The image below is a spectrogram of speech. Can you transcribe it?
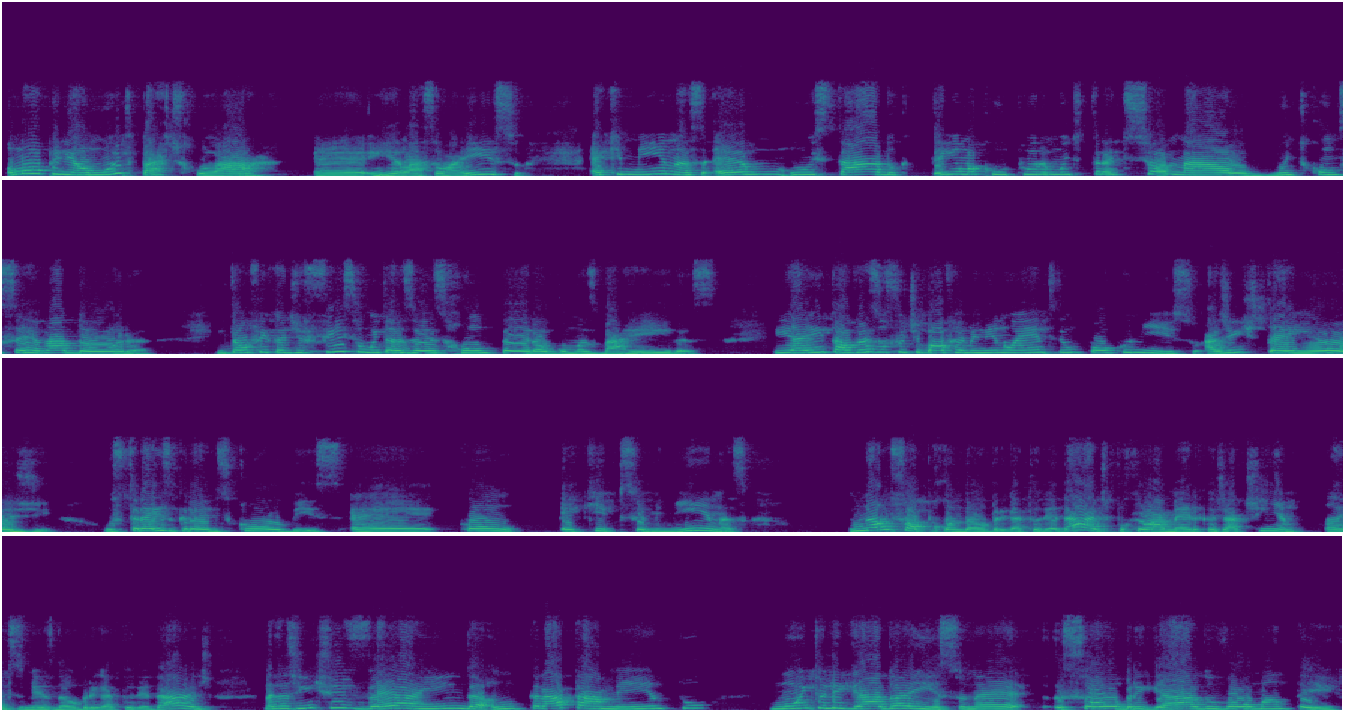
uma opinião muito particular é, em relação a isso é que Minas é um, um, estado que tem uma cultura muito tradicional, muito conservadora. Então fica difícil muitas vezes romper algumas barreiras. E aí talvez o futebol feminino entre um pouco nisso. A gente tem hoje os três grandes clubes é, com equipes femininas, não só por conta da obrigatoriedade, porque o América já tinha antes mesmo da obrigatoriedade, mas a gente vê ainda um tratamento muito ligado a isso, né? Sou obrigado, vou manter.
